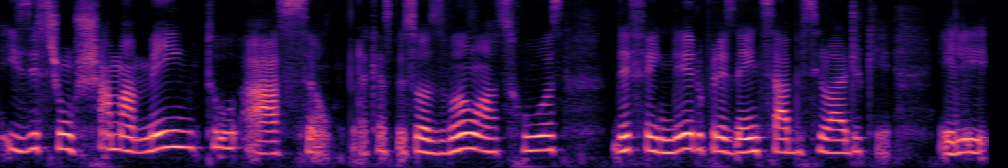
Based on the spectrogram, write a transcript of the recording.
existe um chamamento à ação, para que as pessoas vão às ruas defender o presidente, sabe-se lá de quê. Ele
